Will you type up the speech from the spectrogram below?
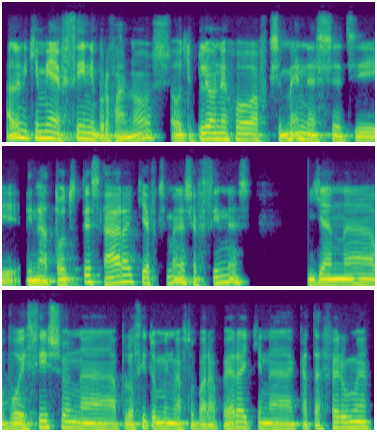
Αλλά είναι και μια ευθύνη προφανώς ότι πλέον έχω αυξημένες έτσι, δυνατότητες, άρα και αυξημένες ευθύνες για να βοηθήσω να απλωθεί το μήνυμα αυτό παραπέρα και να καταφέρουμε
